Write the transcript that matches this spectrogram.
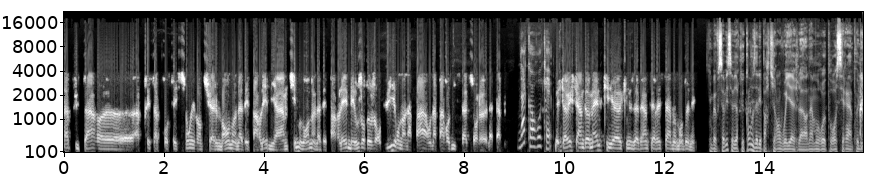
ça plus tard, euh, après sa profession éventuellement. On en avait parlé, mais il y a un petit moment, on en avait parlé. Mais au jour d'aujourd'hui, on n'en a pas, on n'a pas remis ça sur le- la table. D'accord, ok. Mais c'est vrai que c'est un domaine qui, euh, qui nous avait intéressé à un moment donné. Ben, Vous savez, ça veut dire que quand vous allez partir en voyage, là, en amoureux, pour resserrer un peu les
